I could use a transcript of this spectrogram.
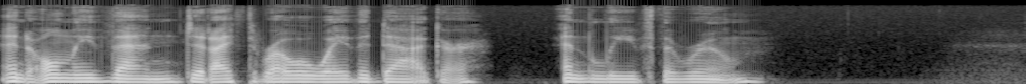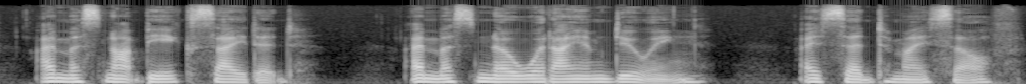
and only then did I throw away the dagger and leave the room. I must not be excited. I must know what I am doing, I said to myself,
